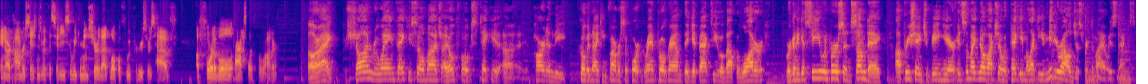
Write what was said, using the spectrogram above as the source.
in our conversations with the city, so we can ensure that local food producers have affordable access to water. All right. Sean Ruane, thank you so much. I hope folks take uh, part in the COVID 19 Farmer Support Grant Program. They get back to you about the water. We're going to get see you in person someday. I appreciate you being here. It's the Mike Nowak Show with Peggy Malecki, meteorologist. Rick DiMaio is next.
